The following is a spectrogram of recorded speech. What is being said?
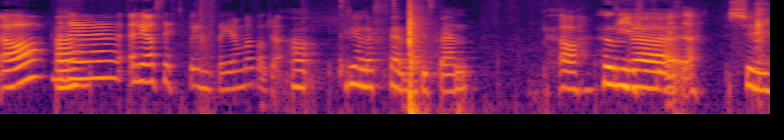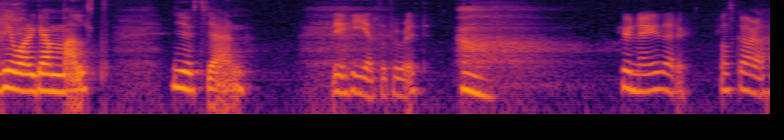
Ja, men Ja. det... Eller jag har sett på Instagram i alla fall tror jag. Ja, 350 spänn. Ja, 100 dyrt Lovisa. 20 år gammalt gjutjärn. Det är helt otroligt. Hur nöjd är du? Från Skara?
